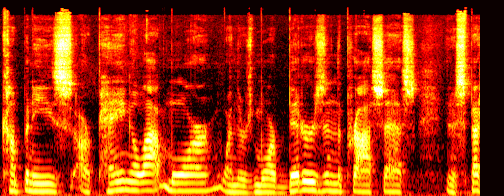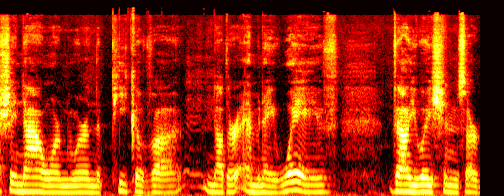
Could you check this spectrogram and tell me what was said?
companies are paying a lot more when there's more bidders in the process, and especially now when we're in the peak of uh, another M&A wave, valuations are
